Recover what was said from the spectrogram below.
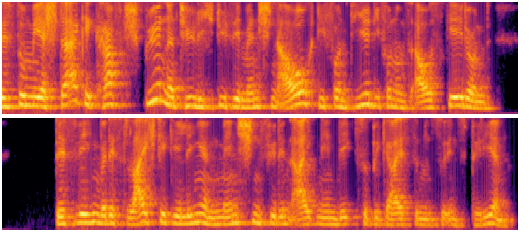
Desto mehr Stärke, Kraft spüren natürlich diese Menschen auch, die von dir, die von uns ausgeht und Deswegen wird es leichter gelingen, Menschen für den eigenen Weg zu begeistern und zu inspirieren.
